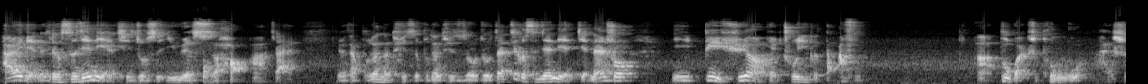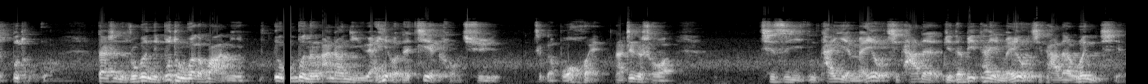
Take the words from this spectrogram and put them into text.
还有一点呢，这个时间点其实就是一月十号啊，在因为它不断的推迟，不断推迟之后，就在这个时间点，简单说，你必须要给出一个答复啊，不管是通过还是不通过。但是呢，如果你不通过的话，你又不能按照你原有的借口去这个驳回，那这个时候。其实已经，它也没有其他的比特币，它也没有其他的问题了，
